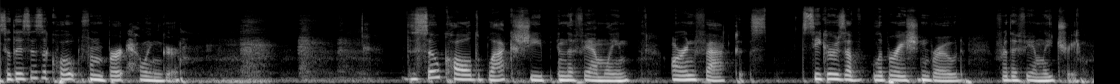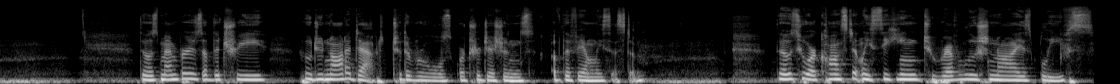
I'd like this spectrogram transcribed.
So, this is a quote from Bert Hellinger. The so called black sheep in the family are, in fact, seekers of Liberation Road for the family tree. Those members of the tree who do not adapt to the rules or traditions of the family system. Those who are constantly seeking to revolutionize beliefs,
